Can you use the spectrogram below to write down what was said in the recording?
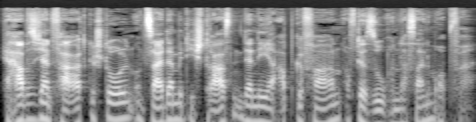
Er habe sich ein Fahrrad gestohlen und sei damit die Straßen in der Nähe abgefahren auf der Suche nach seinem Opfer.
